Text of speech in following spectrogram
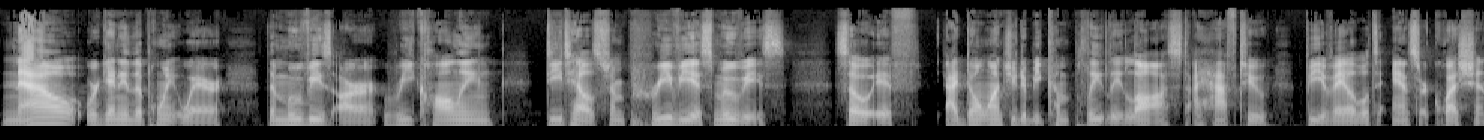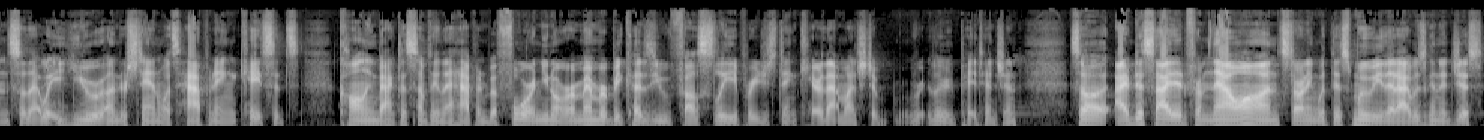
Now we're getting to the point where the movies are recalling details from previous movies. So if I don't want you to be completely lost, I have to be available to answer questions so that way you understand what's happening in case it's calling back to something that happened before and you don't remember because you fell asleep or you just didn't care that much to really pay attention. So I decided from now on, starting with this movie, that I was going to just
